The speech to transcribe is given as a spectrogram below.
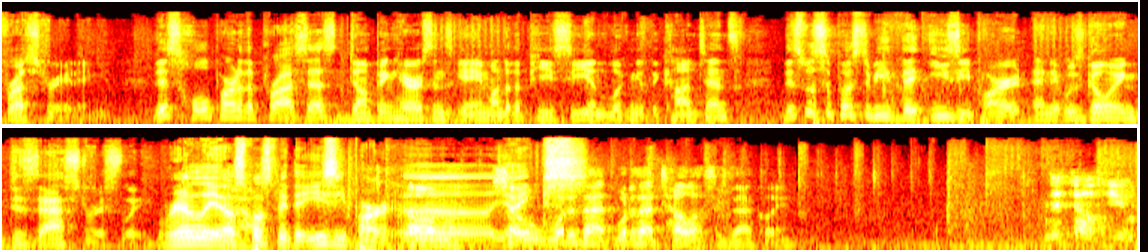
frustrating. This whole part of the process, dumping Harrison's game onto the PC and looking at the contents, This was supposed to be the easy part, and it was going disastrously. Really, that was supposed to be the easy part. Um, uh, so what does that what does that tell us exactly? This tells you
